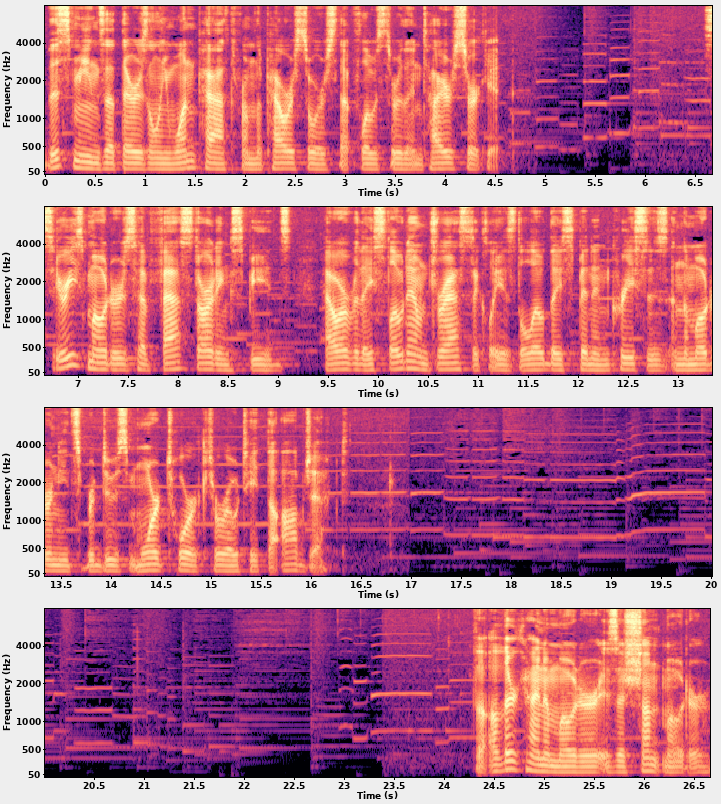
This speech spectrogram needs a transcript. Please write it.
This means that there is only one path from the power source that flows through the entire circuit. Series motors have fast starting speeds, however they slow down drastically as the load they spin increases and the motor needs to produce more torque to rotate the object. The other kind of motor is a shunt motor,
